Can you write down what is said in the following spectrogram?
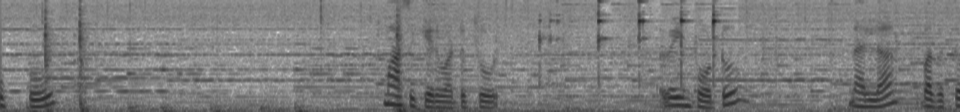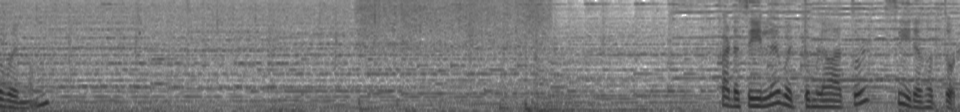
உப்பு மாசிக்கருவாட்டு தூள். அதையும் போட்டு நல்லா வதக்க வேணும். கடைசியில் வெட்டு மிளகாத்தூள் சீரகத்தூள்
